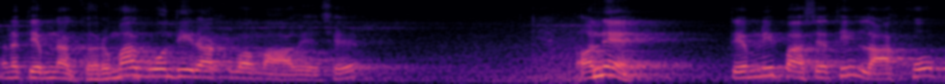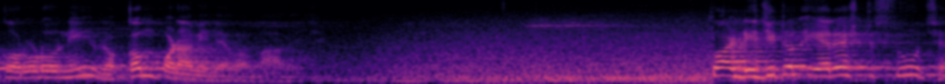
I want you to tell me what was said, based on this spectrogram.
અને તેમના ઘરમાં ગોંધી રાખવામાં આવે છે અને તેમની પાસેથી લાખો કરોડોની રકમ પડાવી લેવામાં આવે છે. તો આ ડિજિટલ એરેસ્ટ શું છે?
